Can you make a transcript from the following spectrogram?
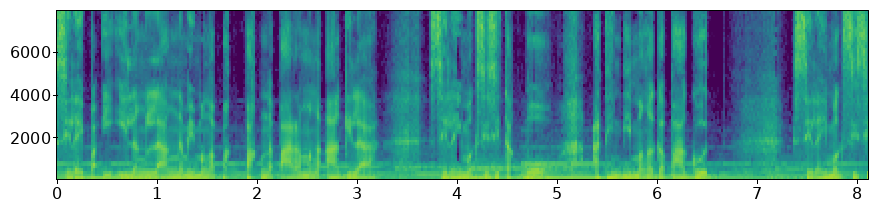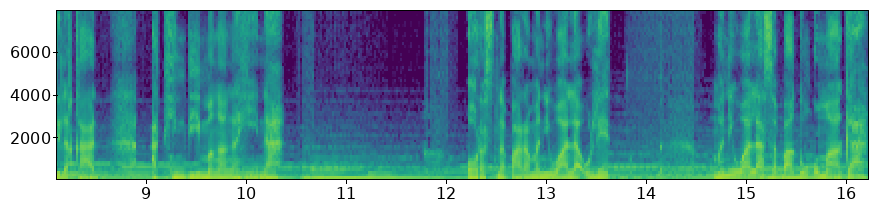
Sila'y paiilang lang na may mga pakpak na para mga agila. Sila'y magsisitakbo at hindi mga gapagod. Sila'y magsisilakad at hindi mga ngahina. Oras na para maniwala ulit. Maniwala sa bagong umaga.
